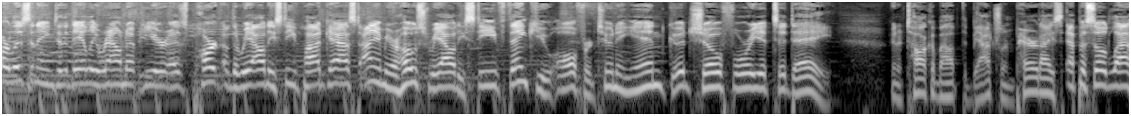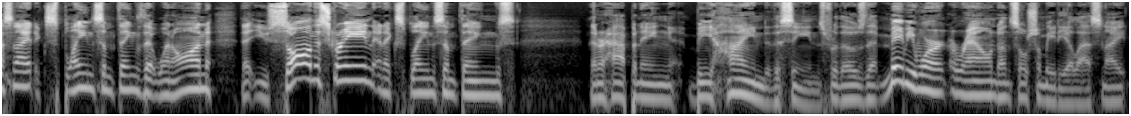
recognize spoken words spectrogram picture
Are listening to the Daily Roundup here as part of the Reality Steve podcast. I am your host, Reality Steve. Thank you all for tuning in. Good show for you today. We're going to talk about the Bachelor in Paradise episode last night, explain some things that went on that you saw on the screen, and explain some things that are happening behind the scenes for those that maybe weren't around on social media last night.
